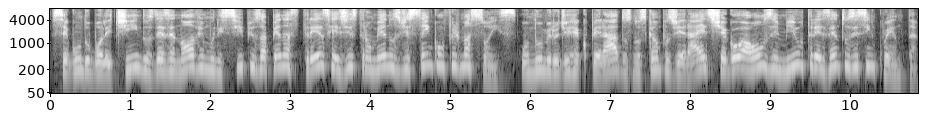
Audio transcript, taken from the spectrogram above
Segundo o boletim, dos 19 municípios, apenas três registram menos de 100 confirmações. O número de recuperados nos Campos Gerais chegou a 11.350.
